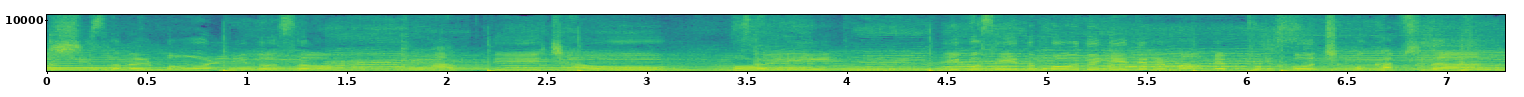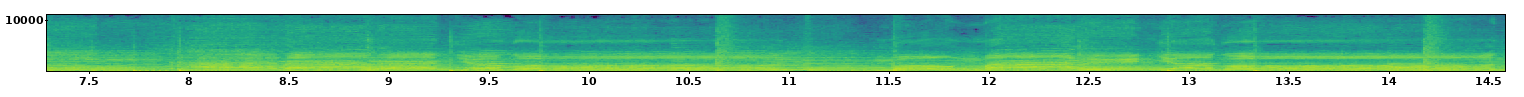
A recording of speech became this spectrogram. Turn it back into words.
시선을 멀리 둬서 앞뒤 좌우 멀리 이곳에 있는 모든 이들을 마음에 품고 축복합시다. 가난한 영혼 목마른 영혼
